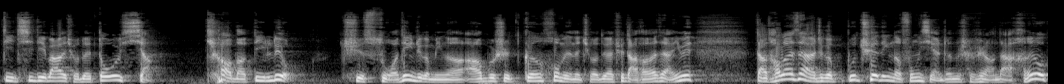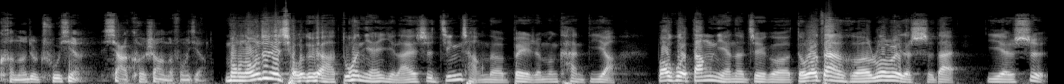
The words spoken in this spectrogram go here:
第七、第八的球队都想跳到第六去锁定这个名额，而不是跟后面的球队去打淘汰赛，因为。打淘汰赛啊，这个不确定的风险真的是非常大，很有可能就出现下课上的风险。猛龙这支球队啊，多年以来是经常的被人们看低啊，包括当年的这个德罗赞和洛瑞的时代，也是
